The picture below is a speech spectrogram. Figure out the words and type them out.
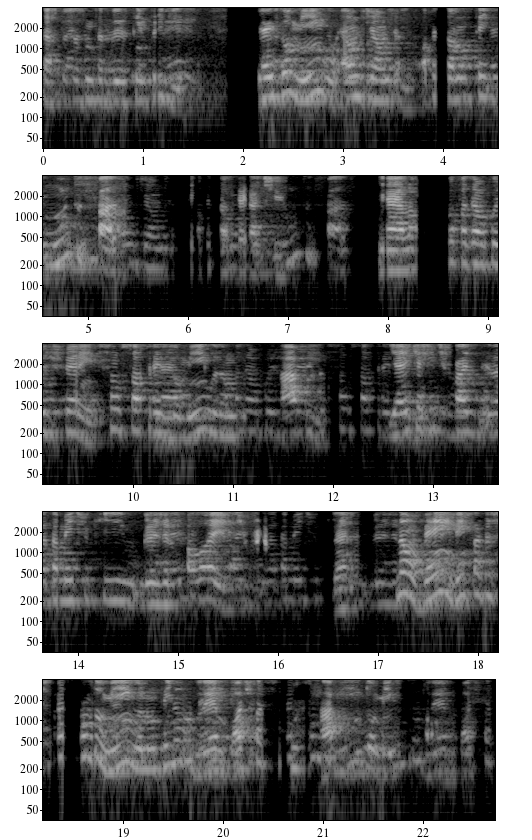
as pessoas muitas vezes têm preguiça. E aí domingo é um dia onde a pessoa não tem muito o que fazer, tem alternativo. E aí ela vou fazer uma coisa diferente. São só três é, domingos, é um rápido. E aí que a gente faz exatamente o que o granjeiro falou aí. Tipo, né? Não, vem, vem fazer só um domingo, não tem problema. Pode fazer um curso rápido, um domingo, não tem problema. Pode fazer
